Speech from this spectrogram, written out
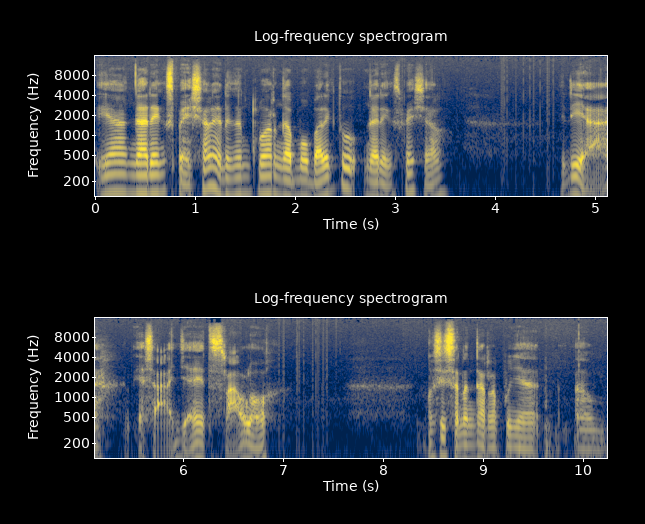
ya nggak ada yang spesial ya dengan keluar. Nggak mau balik tuh nggak ada yang spesial. Jadi ya biasa aja ya terserah lo. Gue sih seneng karena punya um,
